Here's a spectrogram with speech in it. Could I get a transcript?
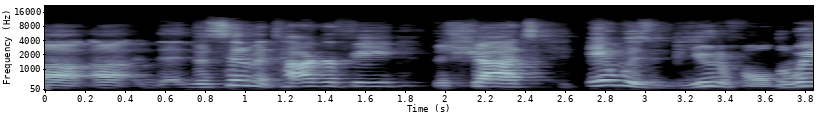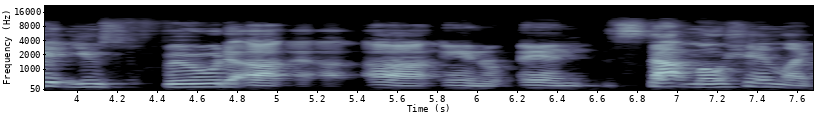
Uh, uh, the, the, cinematography, the shots, it was beautiful. The way it used food uh, uh, uh and and stop motion, like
